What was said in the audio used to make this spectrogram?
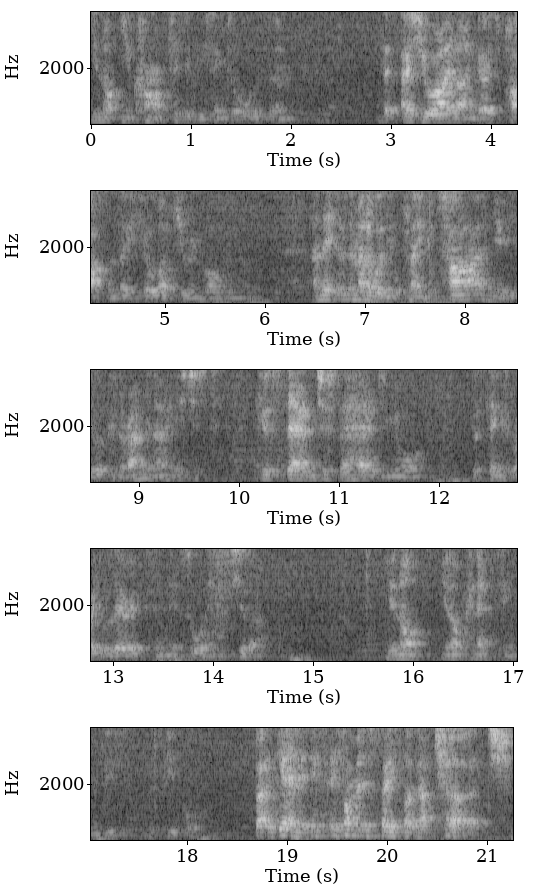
you're not, you can't physically sing to all of them. That as your eye line goes past them, they feel like you're involved in them. And it doesn't matter whether you're playing guitar and you're, you're looking around, you know, it's just, if you're staring just ahead and you're, you're thinking about your lyrics and it's all insular, you're not, you're not connecting with these with people. But again, if, if I'm in a space like that church,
